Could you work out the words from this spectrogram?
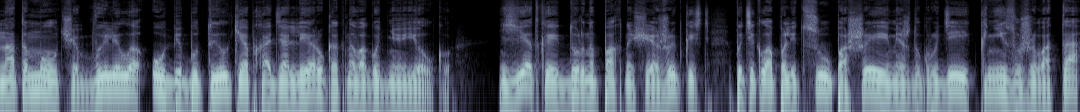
Ната молча вылила обе бутылки, обходя Леру, как новогоднюю елку. Едкая и дурно пахнущая жидкость потекла по лицу, по шее, между грудей, к низу живота.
